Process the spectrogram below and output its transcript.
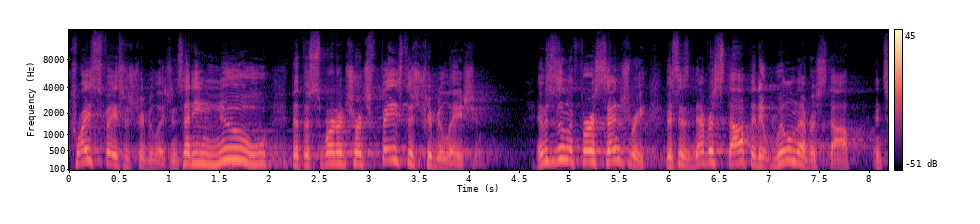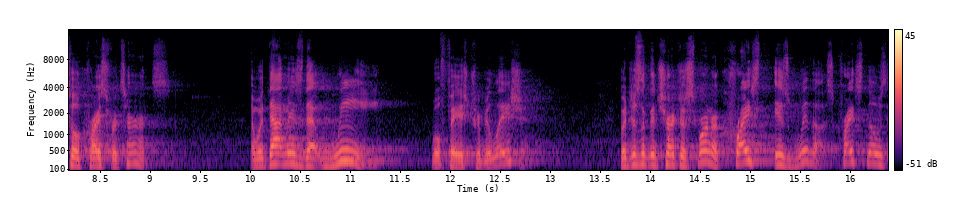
Christ faces tribulation, said he knew that the Smyrna church faced this tribulation. And this is in the first century. This has never stopped and it will never stop until Christ returns. And what that means is that we will face tribulation. But just like the church of Smyrna, Christ is with us. Christ knows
